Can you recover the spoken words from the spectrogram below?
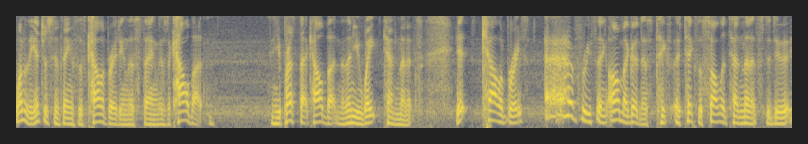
one of the interesting things is calibrating this thing. There's a cal button. And you press that cal button and then you wait 10 minutes. It calibrates everything. Oh my goodness, it takes, it takes a solid 10 minutes to do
